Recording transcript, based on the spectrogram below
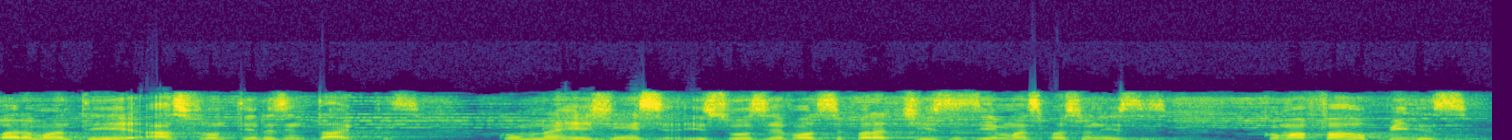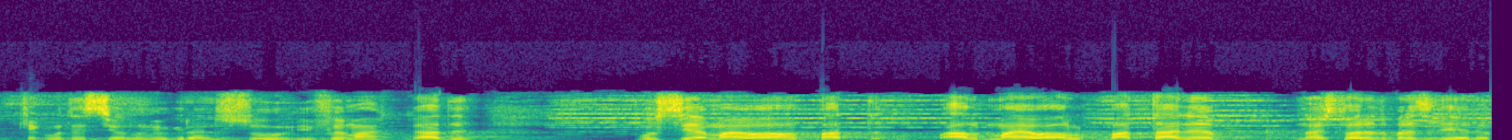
para manter as fronteiras intactas, como na regência e suas revoltas separatistas e emancipacionistas, como a Farroupilhas, que aconteceu no Rio Grande do Sul e foi marcada por ser a maior, a maior batalha na história do brasileira,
